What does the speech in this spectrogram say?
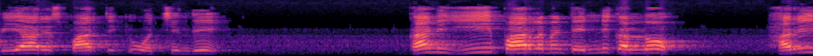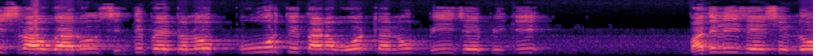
బీఆర్ఎస్ పార్టీకి వచ్చింది. కానీ ఈ పార్లమెంట్ ఎన్నికల్లో హరీష్ రావు గారు సిద్దిపేటలో పూర్తి తన ఓట్లను బీజేపీకి బదిలీ చేసిండు.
